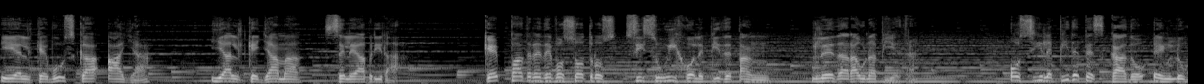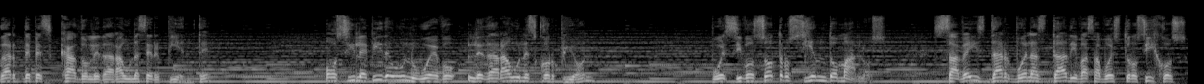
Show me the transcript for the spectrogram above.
Y el que busca, halla. Y al que llama, se le abrirá. ¿Qué padre de vosotros, si su hijo le pide pan, le dará una piedra? ¿O si le pide pescado, en lugar de pescado le dará una serpiente? ¿O si le pide un huevo, le dará un escorpión? Pues si vosotros siendo malos sabéis dar buenas dádivas a vuestros hijos,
